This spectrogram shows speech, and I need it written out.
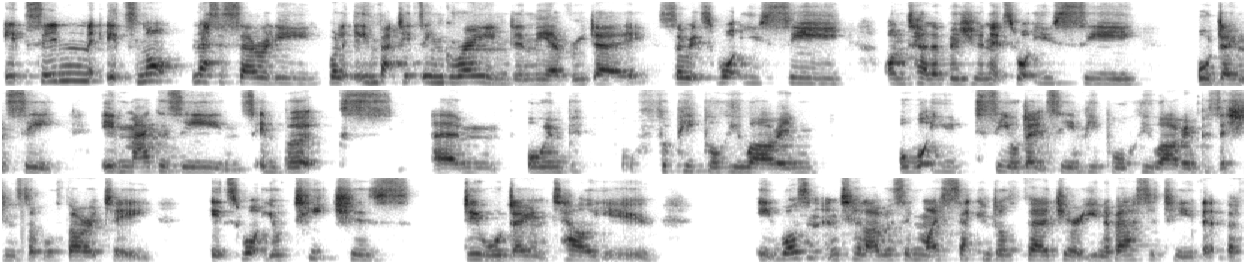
it's in it's not necessarily well in fact it's ingrained in the everyday. So it's what you see on television it's what you see or don't see in magazines in books um, or in for people who are in or what you see or don't see in people who are in positions of authority. It's what your teachers do or don't tell you. It wasn't until i was in my second or third year at university that the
